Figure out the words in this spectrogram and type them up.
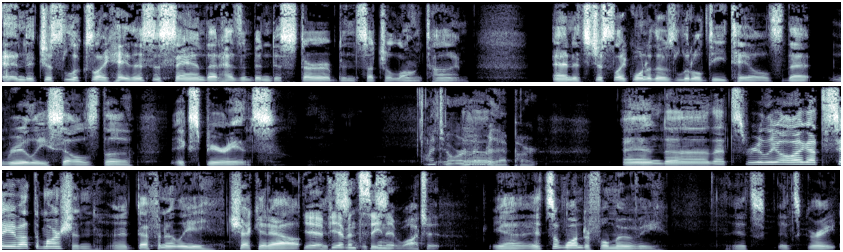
and it just looks like hey this is sand that hasn't been disturbed in such a long time and it's just like one of those little details that really sells the experience I don't remember that part. and uh, that's really all I got to say about The Martian. Uh, definitely check it out. Yeah, if you haven't seen it, watch it. yeah, it's a wonderful movie. It's it's great.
